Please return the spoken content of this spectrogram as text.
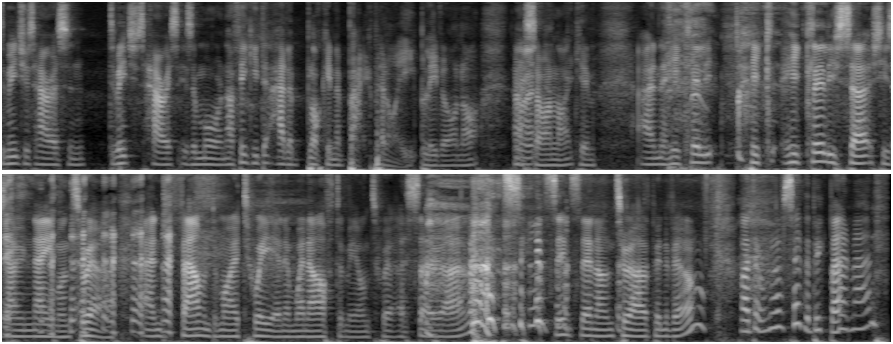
Demetrius Harrison. Demetrius Harris is a moron. I think he had a block in the back penalty. Believe it or not, that's Right. so unlike him. And he clearly he he clearly searched his own name on Twitter and found my tweet and then went after me on Twitter. So um, since then on Twitter, I've been a bit. Oh, I don't know. I've said the big bad man.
